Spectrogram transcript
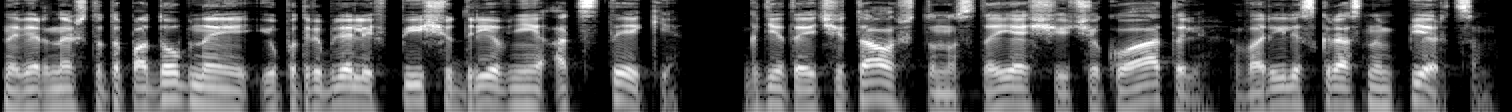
Наверное, что-то подобное и употребляли в пищу древние ацтеки. Где-то я читал, что настоящий чокуатль варили с красным перцем,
